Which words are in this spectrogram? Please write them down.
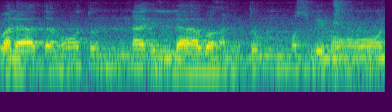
ولا تموتن إلا وأنتم مسلمون.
